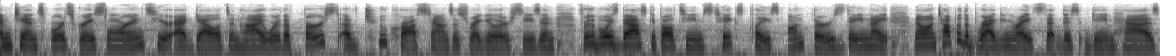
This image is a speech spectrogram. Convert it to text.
MTN Sports Grace Lawrence here at Gallatin High, where the first of two crosstowns this regular season for the boys basketball teams takes place on Thursday night. Now, on top of the bragging rights that this game has,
